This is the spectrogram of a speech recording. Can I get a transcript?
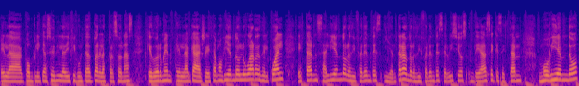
en la complicación y la dificultad para las personas que duermen en la calle. Estamos viendo el lugar desde el cual están saliendo los diferentes y entrando los diferentes servicios de ACE que se están moviendo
